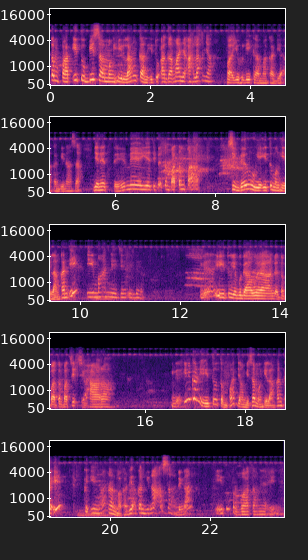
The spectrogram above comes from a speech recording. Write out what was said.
tempat itu bisa menghilangkan itu agamanya, ahlaknya. Fayuhlika maka dia akan binasa. Jadi teme ya tipe tempat-tempat si beu yaitu menghilangkan i imannya jadi dia. Ya, itu ya begawean di tempat-tempat si sihara. Ya, ini kan itu tempat yang bisa menghilangkan ke keimanan, maka dia akan binasa dengan itu perbuatannya ini.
